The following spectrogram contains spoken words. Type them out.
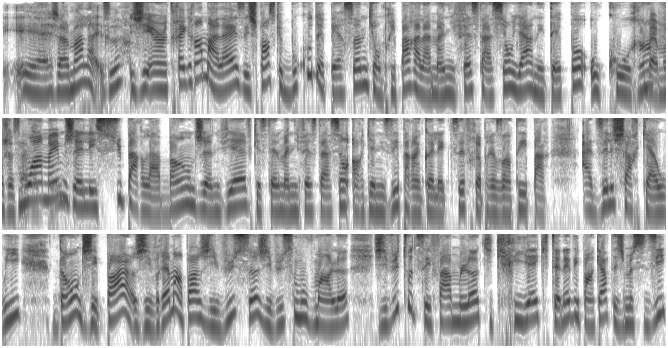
et, euh, j'ai un malaise, là. J'ai un très grand malaise et je pense que beaucoup de personnes qui ont pris part à la manifestation hier n'étaient pas au courant. Ben, moi, je Moi-même, pas. je l'ai su par la bande Geneviève que c'était une manifestation organisée par un collectif représenté par Adil Sharkawi. Donc, j'ai peur, j'ai vraiment peur. J'ai vu ça, j'ai vu ce mouvement-là, j'ai vu toutes ces femmes-là qui criaient, qui tenaient des pancartes et je me suis dit,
